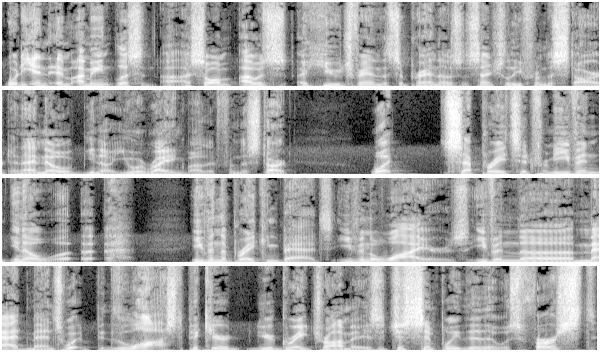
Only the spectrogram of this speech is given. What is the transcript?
What do you? And, and I mean, listen. Uh, so I'm, i was a huge fan of The Sopranos, essentially from the start, and I know you know you were writing about it from the start. What separates it from even you know, uh, uh even the Breaking Bad's, even the Wires, even the Mad Men's? What Lost? Pick your your great drama. Is it just simply that it was first?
